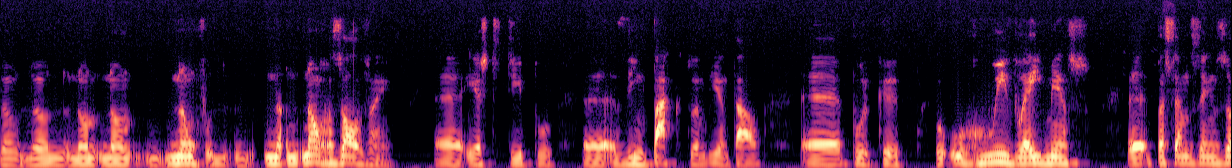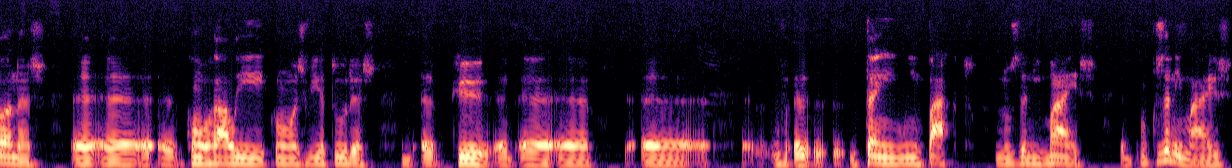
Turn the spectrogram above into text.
não, não, não, não, não, resolvem este tipo de impacto ambiental, porque o, ruído é imenso. passamos em zonas com o rally, com as viaturas, que têm um impacto nos animais, porque os animais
